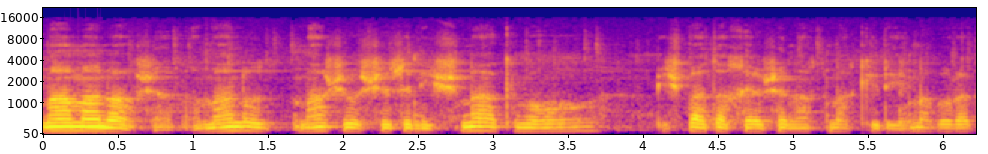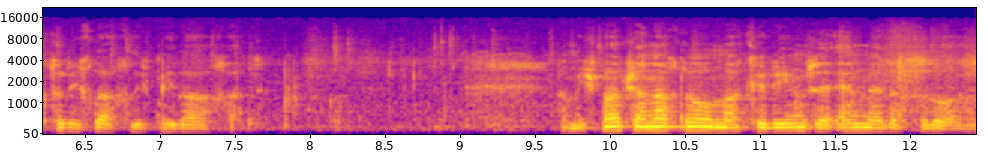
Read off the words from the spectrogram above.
מה אמרנו עכשיו? אמרנו משהו שזה נשמע כמו משפט אחר שאנחנו מכירים, אבל רק צריך להחליף מילה אחת. המשפט שאנחנו מכירים זה אין מלך ולא עם.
